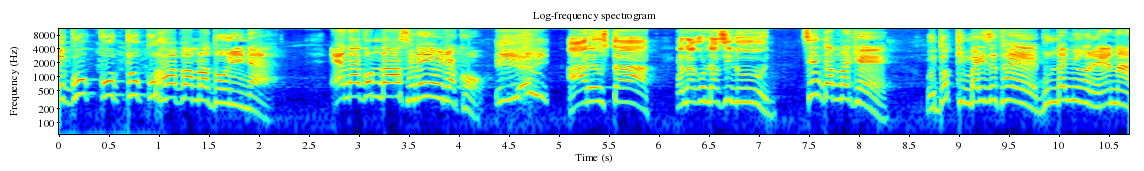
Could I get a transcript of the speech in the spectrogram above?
এই গুকুর টুকুর হাফ আমরা দৌড়ি না। এনাগন্ডা আছে নাই ওই দেখো। আরে উস্তাদ এনা কোনটা চিনুন। চিন্তাম না কে? ওই দক্ষিণ বাড়ি যে থাকে গুন্ডামি হরে এনা।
